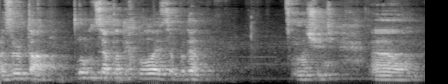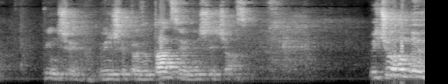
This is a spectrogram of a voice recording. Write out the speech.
результат. Ну, це по технології це буде значить, е, в, іншій, в іншій презентації, в інший час. Від чого ми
